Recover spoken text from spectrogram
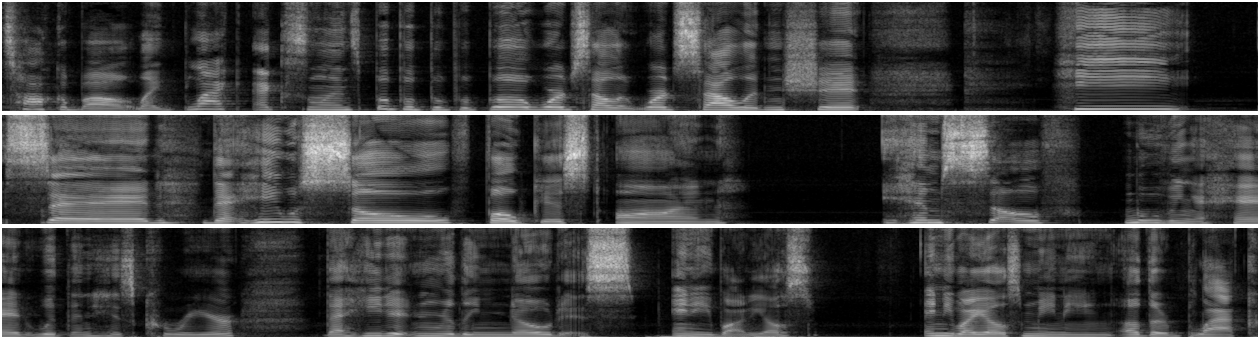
to talk about like black excellence, blah, blah, blah, blah, blah, word salad, word salad, and shit. He said that he was so focused on himself moving ahead within his career that he didn't really notice anybody else anybody else, meaning other black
